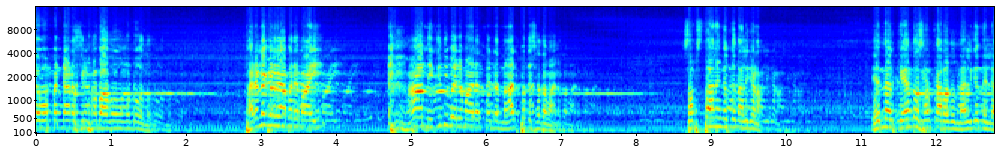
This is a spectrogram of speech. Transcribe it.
ഗവൺമെന്റാണ് സിംഹഭാഗവും കൊണ്ടുവന്നത് ഭരണഘടനാപരമായി ആ നികുതി വരുമാനത്തിന്റെ നാൽപ്പത് ശതമാനം സംസ്ഥാനങ്ങൾക്ക് നൽകണം. എന്നാൽ കേന്ദ്ര സർക്കാർ അത് നൽകുന്നില്ല.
